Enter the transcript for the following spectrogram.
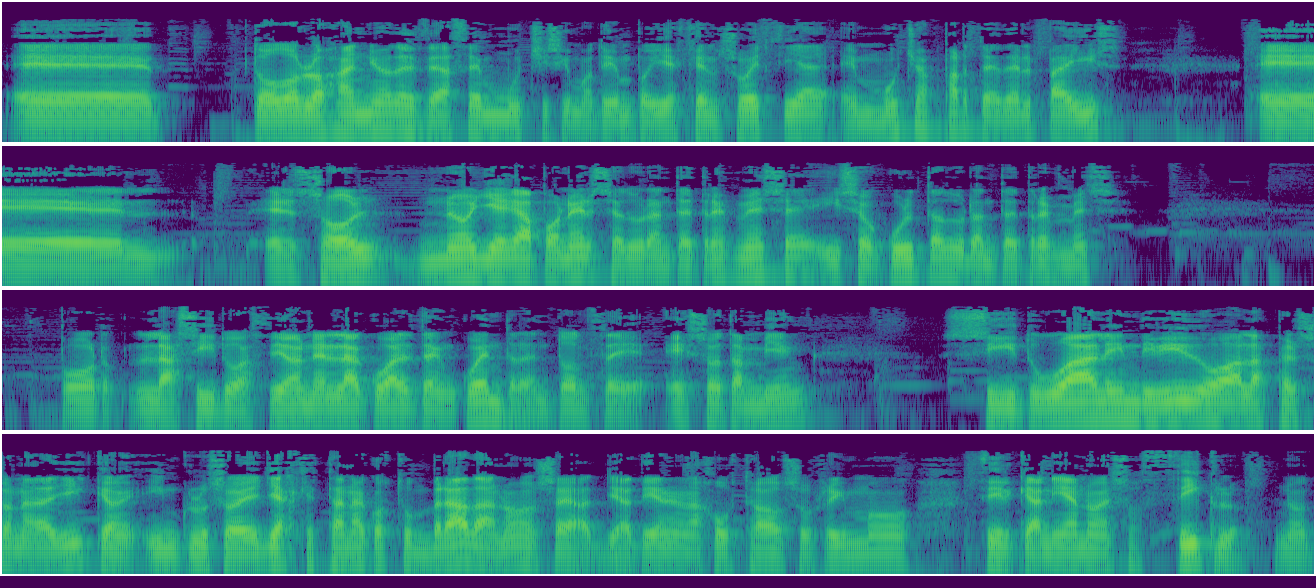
eh, todos los años desde hace muchísimo tiempo. Y es que en Suecia, en muchas partes del país, el, el sol no llega a ponerse durante tres meses y se oculta durante tres meses por la situación en la cual te encuentras. Entonces, eso también sitúa al individuo, a las personas de allí, que incluso ellas que están acostumbradas, ¿no? O sea, ya tienen ajustado su ritmo circaniano a esos ciclos. No,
